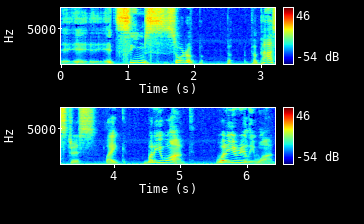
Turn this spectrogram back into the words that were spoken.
It, seems sort of preposterous. Like, what do you want? What do you really want?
